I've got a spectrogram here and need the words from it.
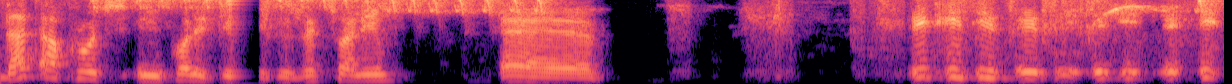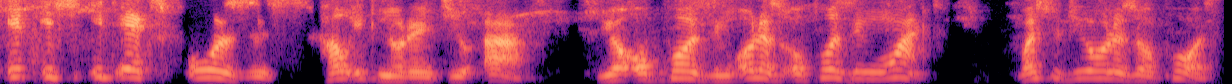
that approach in politics is actually uh, it, it, it, it, it, it, it, it, it exposes how ignorant you are. You're opposing, always opposing what? Why should you always oppose?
